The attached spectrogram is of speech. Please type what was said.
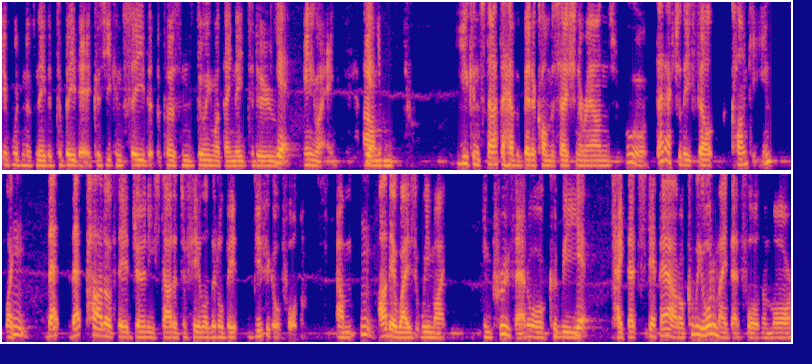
it wouldn't have needed to be there because you can see that the person's doing what they need to do Yeah, anyway. Um, you can start to have a better conversation around, oh, that actually felt clunky. Like Mm. that that part of their journey started to feel a little bit difficult for them. Um, Mm. Are there ways that we might improve that, or could we yeah, take that step out, or could we automate that for them, or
